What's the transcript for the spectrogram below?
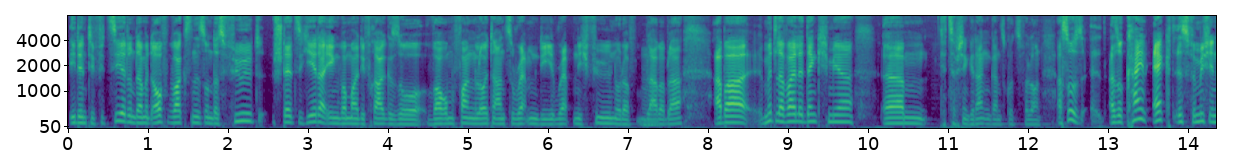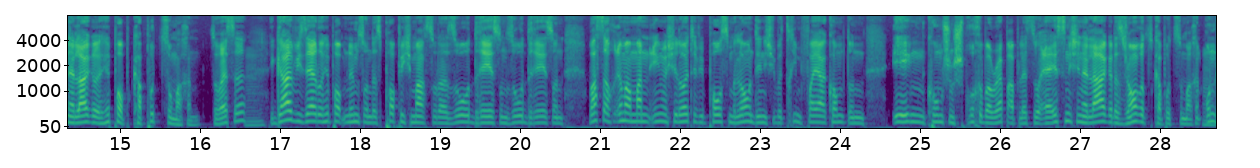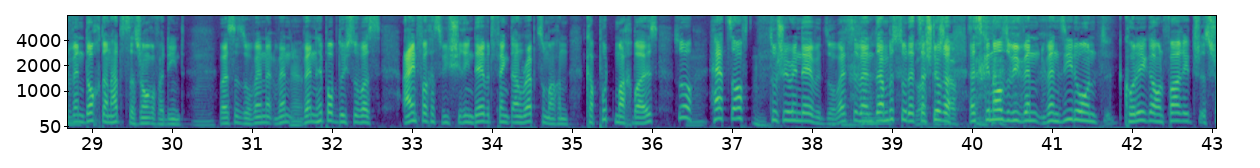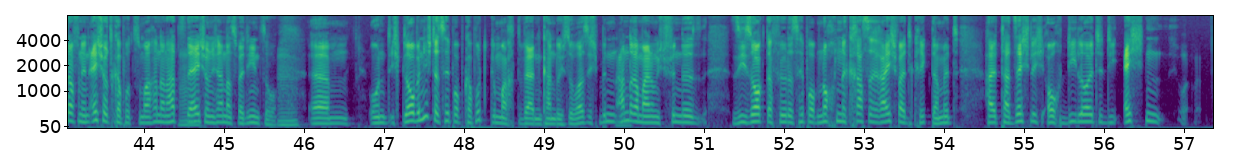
identifiziert und damit aufgewachsen ist und das fühlt, stellt sich jeder irgendwann mal die Frage so, warum fangen Leute an zu rappen, die Rap nicht fühlen oder bla bla bla. Aber mittlerweile denke ich mir, ähm, jetzt habe ich den Gedanken ganz kurz verloren. Achso, also kein Act ist für mich in der Lage, Hip-Hop kaputt zu machen. So weißt du? Egal wie sehr du Hip-Hop nimmst und das poppig machst oder so drehst und so drehst und was auch immer man, irgendwelche Leute wie Post Malone, den ich übertrieben feier, kommt und irgendeinen komischen Spruch über Rap ablässt, so er ist nicht in der Lage, das Genre kaputt zu machen. Und wenn doch, dann hat es das Genre verdient. Weißt du, so, wenn, wenn, Ja. wenn Hip-Hop durch sowas Einfaches wie Shirin David fängt an, Rap zu machen, kaputt machbar ist, so, hats off to Shirin David, so, weißt du, wenn, dann bist du der Du Zerstörer. Das ist genauso wie wenn, wenn Sido und Kollega und Farid es schaffen, den Echo kaputt zu machen, dann hat es der Echo nicht anders verdient, so. Ähm, und ich glaube nicht, dass Hip-Hop kaputt gemacht werden kann durch sowas. Ich bin anderer Meinung. Ich finde, sie sorgt dafür, dass Hip-Hop noch eine krasse Reichweite kriegt, damit halt tatsächlich auch die Leute, die echten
